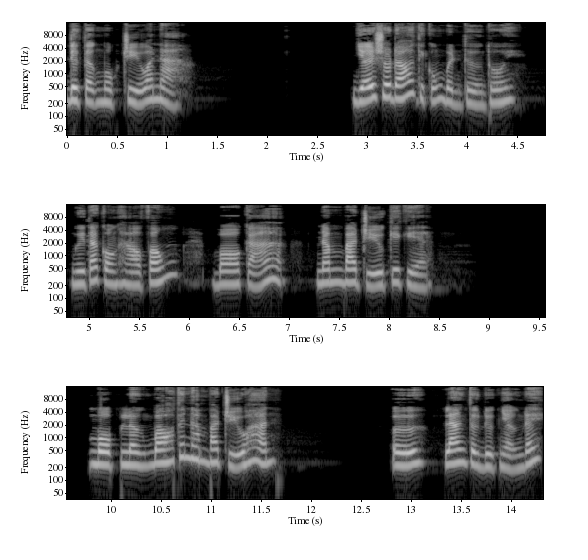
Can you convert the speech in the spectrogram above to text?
Được tận một triệu anh à. Với số đó thì cũng bình thường thôi. Người ta còn hào phóng bò cả. 5-3 triệu kia kìa. Một lần bo tới 5-3 triệu hả anh? Ừ, Lan từng được nhận đấy.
